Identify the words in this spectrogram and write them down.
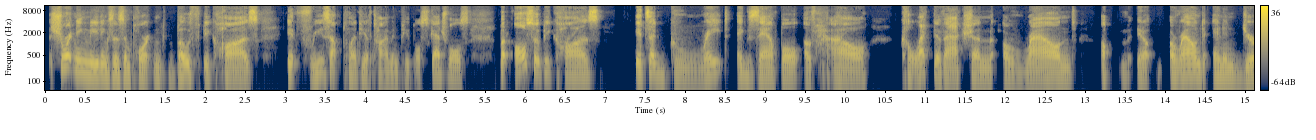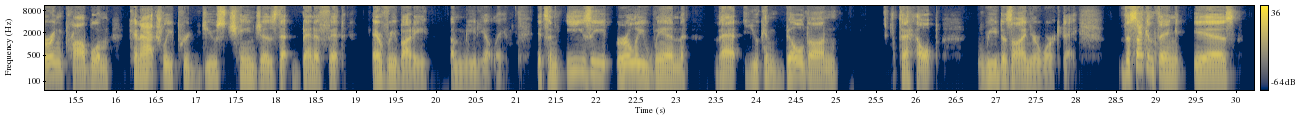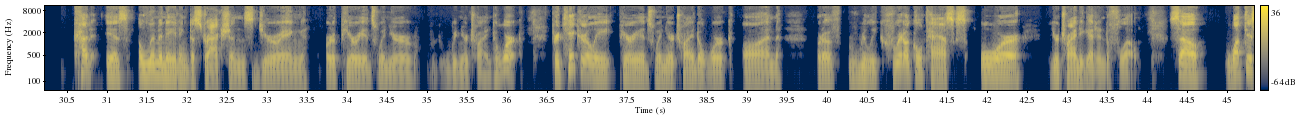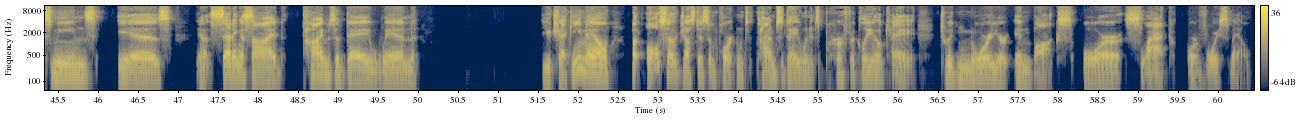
shortening meetings is important both because it frees up plenty of time in people's schedules, but also because it's a great example of how collective action around a, you know around an enduring problem can actually produce changes that benefit everybody immediately. It's an easy early win that you can build on to help redesign your workday. The second thing is cut is eliminating distractions during or periods when you're when you're trying to work particularly periods when you're trying to work on sort of really critical tasks or you're trying to get into flow. So what this means is you know, setting aside times of day when you check email but also just as important times a day when it's perfectly okay to ignore your inbox or slack or voicemail.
